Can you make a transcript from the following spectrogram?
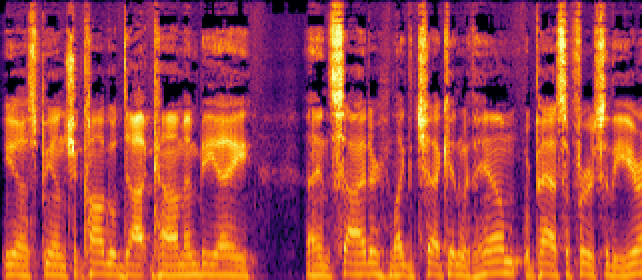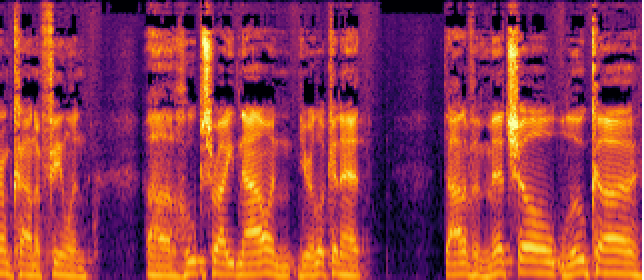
ESPNChicago.com, NBA insider. Like to check in with him. We're past the first of the year. I'm kind of feeling uh, hoops right now, and you're looking at Donovan Mitchell, Luka,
